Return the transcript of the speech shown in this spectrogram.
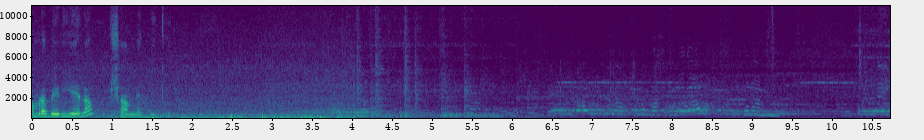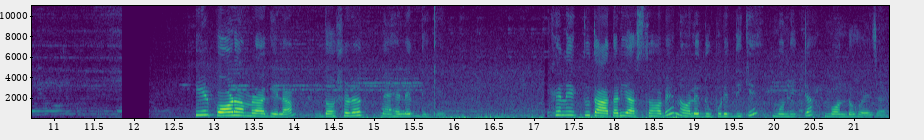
আমরা বেরিয়ে এলাম সামনের দিকে। আমরা গেলাম দশরথ মেহেলের দিকে। এখানে একটু তাড়াতাড়ি আসতে হবে, নাহলে দুপুরের দিকে মন্দিরটা বন্ধ হয়ে যায়।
